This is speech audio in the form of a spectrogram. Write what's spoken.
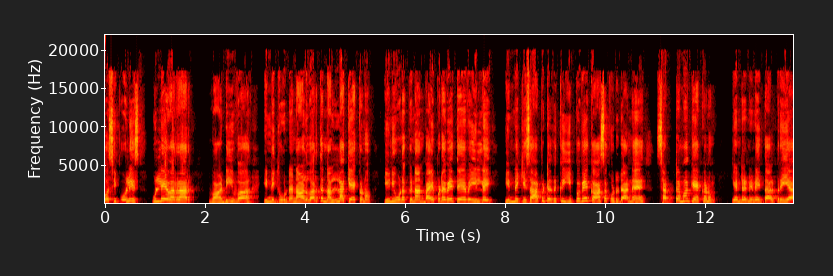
ஓசி போலீஸ் உள்ளே வர்றார். வாடி வா. இன்னைக்கு உன்னை நாலு வார்த்தை நல்லா கேட்கணும். இனி உனக்கு நான் பயப்படவே தேவையில்லை. இன்னைக்கு சாப்பிட்டதுக்கு இப்பவே காசை கொடுடான்னு சட்டமாக கேட்கணும் என்று நினைத்தாள் பிரியா.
